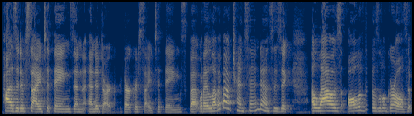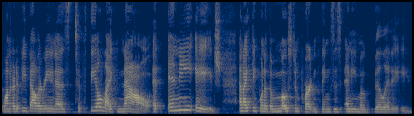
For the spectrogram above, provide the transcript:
positive side to things and, and a dark darker side to things? But what I love about transcendence is it allows all of those little girls that wanted to be ballerinas to feel like now at any age and I think one of the most important things is any mobility.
